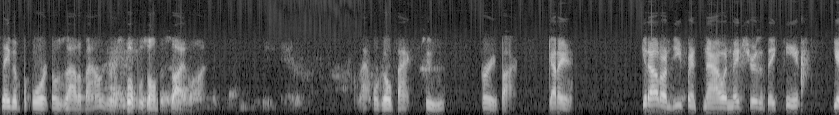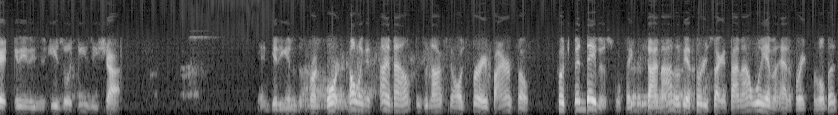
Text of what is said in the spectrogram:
save it before it goes out of bounds. Or his foot was on the sideline. That will go back to Prairie Fire. Got to get out on defense now and make sure that they can't get any of these easy, easy shots. And getting into the front court and calling a timeout is the Knox College Prairie Fire. So Coach Ben Davis will take the timeout. It'll be a 30-second timeout. We haven't had a break for a little bit.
